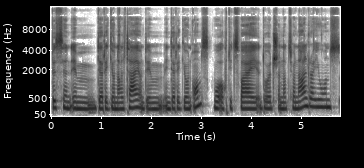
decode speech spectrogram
bisschen in der Region Altai und im, in der Region Omsk, wo auch die zwei deutschen Nationalrayons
